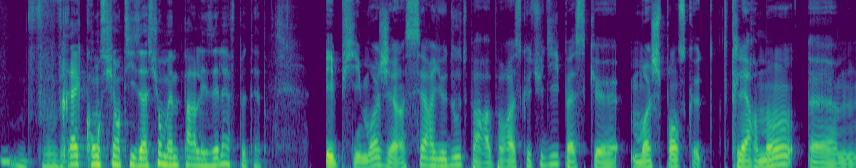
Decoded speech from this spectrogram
vraie conscientisation, même par les élèves peut-être. Et puis moi j'ai un sérieux doute par rapport à ce que tu dis parce que moi je pense que clairement euh,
